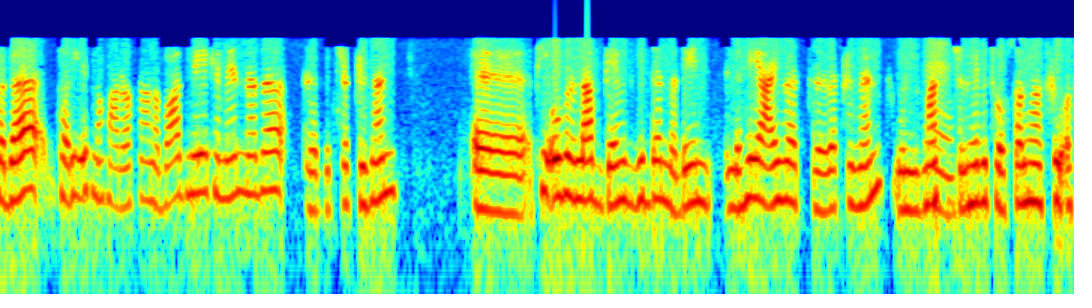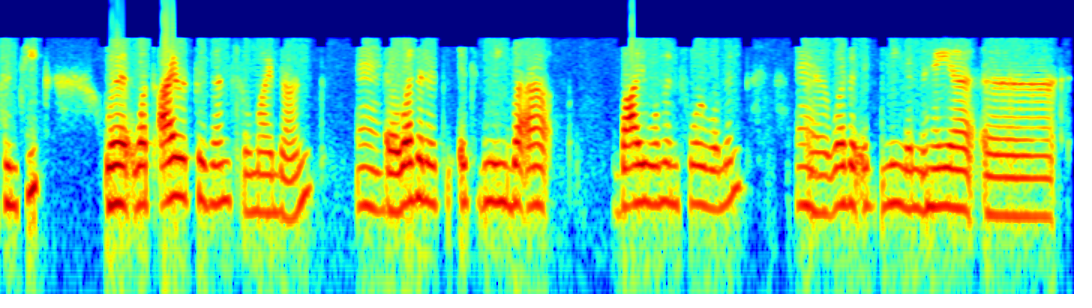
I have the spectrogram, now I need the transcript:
فده طريقة ما تعرفنا على بعض. هي كمان ندى uh, بت represent آه، في overlap جامد جدا ما بين اللي هي عايزة ت represent وال message اللي هي بتوصلها through Authentic what I represent through my brand whether it it بقى by woman for woman. whether it آه، it إن هي uh,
